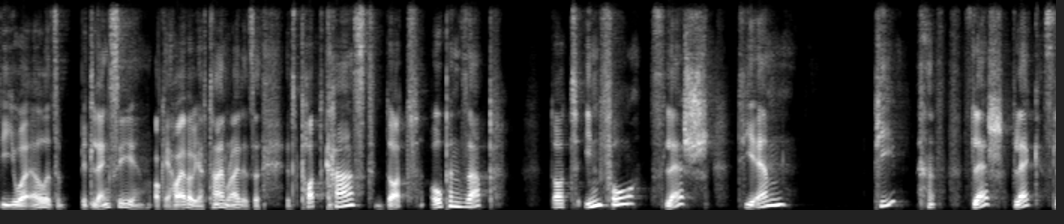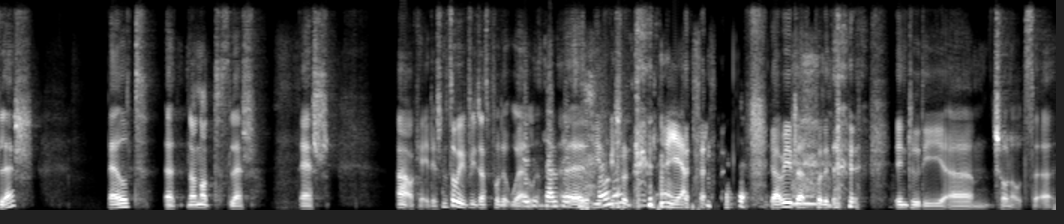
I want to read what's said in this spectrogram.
the URL. It's a bit lengthy. Okay, however, we have time, right? It's a it's podcast.opensap.info slash tmp slash black slash belt, uh, no, not slash, dash. Ah, okay, edition. So we, we just put it well. In, uh, we, we should, yeah, yeah, we just put it into the um, show notes. Uh,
